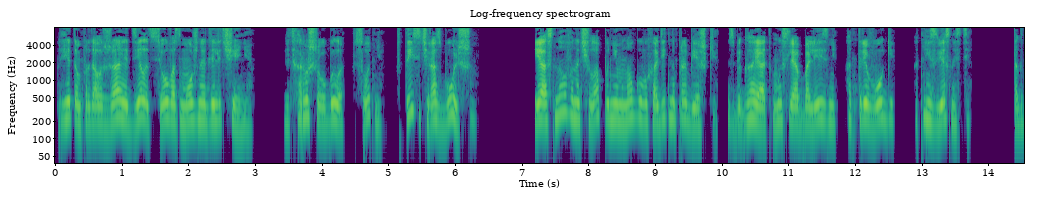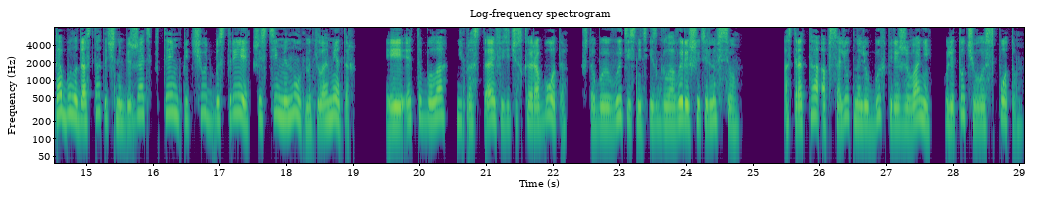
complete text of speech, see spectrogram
при этом продолжая делать все возможное для лечения. Ведь хорошего было в сотни, в тысячи раз больше. Я снова начала понемногу выходить на пробежки, сбегая от мысли о болезни, от тревоги, от неизвестности. Тогда было достаточно бежать в темпе чуть быстрее шести минут на километр. И это была непростая физическая работа, чтобы вытеснить из головы решительно все. Острота абсолютно любых переживаний улетучивалась с потом.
